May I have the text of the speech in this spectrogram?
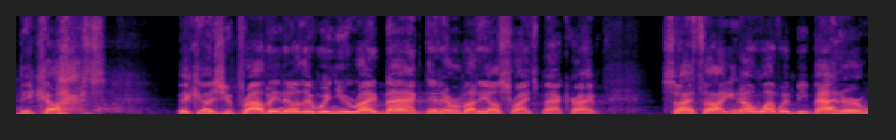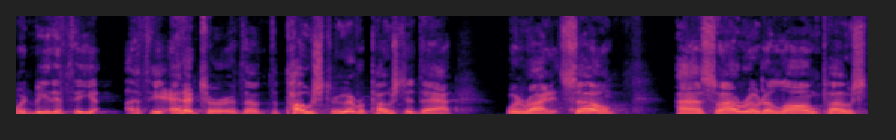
Because, because you probably know that when you write back, then everybody else writes back, right? So I thought, you know, what would be better would be if the, if the editor, if the, the poster, whoever posted that, would write it. So, uh, so I wrote a long post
